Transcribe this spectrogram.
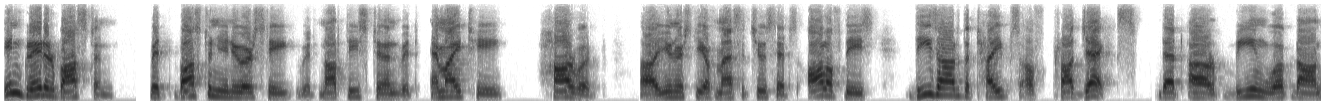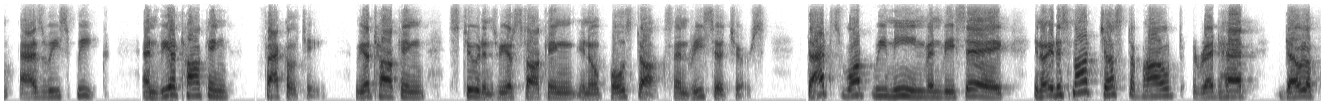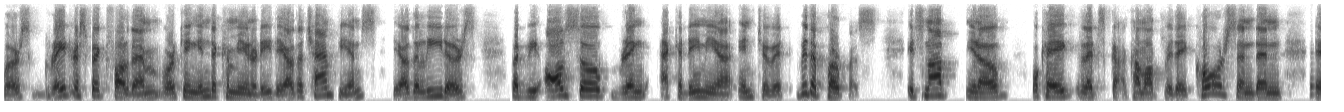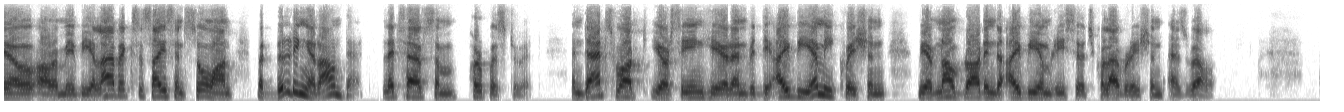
in Greater Boston, with Boston University, with Northeastern, with MIT, Harvard, uh, University of Massachusetts, all of these, these are the types of projects that are being worked on as we speak. And we are talking faculty, we are talking students, we are talking, you know, postdocs and researchers. That's what we mean when we say, you know, it is not just about Red Hat developers, great respect for them working in the community. They are the champions, they are the leaders, but we also bring academia into it with a purpose. It's not, you know, okay, let's come up with a course and then, you know, or maybe a lab exercise and so on, but building around that, let's have some purpose to it. And that's what you're seeing here. And with the IBM equation, we have now brought in the IBM research collaboration as well.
